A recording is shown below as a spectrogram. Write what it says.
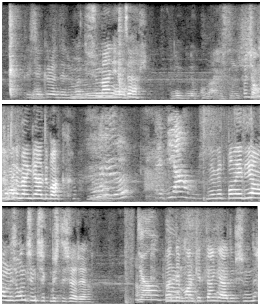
Teşekkür ederim. Hadi düşünmen yeter. Güle kullanırsın. Çocuk hadi hemen geldi bak. Hediye almış. Evet bana hediye almış. Onun için çıkmış dışarıya. Çok Ben de marketten geldim şimdi.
